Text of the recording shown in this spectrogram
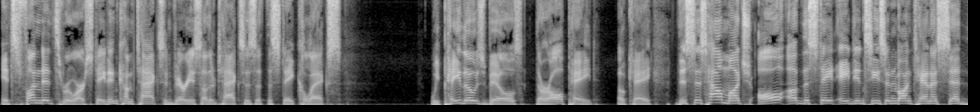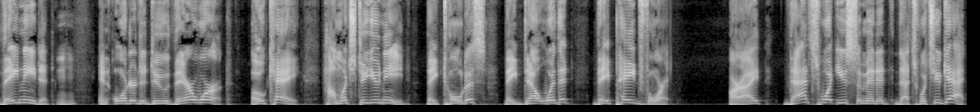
It's funded through our state income tax and various other taxes that the state collects. We pay those bills, they're all paid. Okay. This is how much all of the state agencies in Montana said they needed mm-hmm. in order to do their work. Okay. How much do you need? They told us, they dealt with it, they paid for it. All right. That's what you submitted, that's what you get.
